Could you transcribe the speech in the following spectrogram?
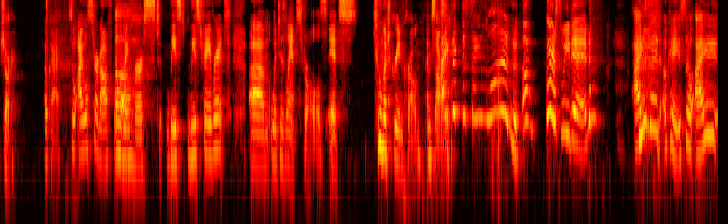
Sure. Okay, so I will start off with my first least least favorite, um, which is Lance Stroll's. It's too much green chrome. I'm sorry. I picked the same one. of course we did. I said, okay, so I,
